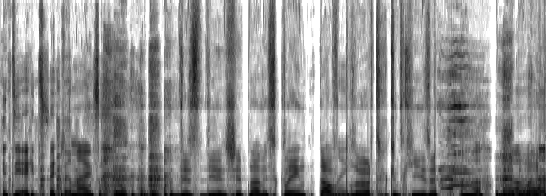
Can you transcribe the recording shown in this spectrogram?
vind die echt super nice. Dus die een chipnaam is Klein, dat of Nee. Blurred, je kunt kiezen. Oh, no. Ja.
